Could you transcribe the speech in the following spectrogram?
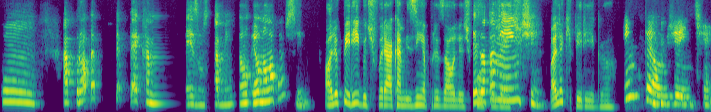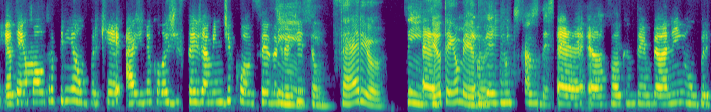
com a própria pepeca mesmo, sabe? Então, eu não aconselho. Olha o perigo de furar a camisinha para usar óleo de coco, gente. Exatamente. Olha que perigo. Então, gente, eu tenho uma outra opinião, porque a ginecologista já me indicou, vocês acreditam? sim. Sério? Sim, É, sim. eu tenho medo. Eu vejo muitos casos desses. É, ela falou que não tem BO nenhum, porque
